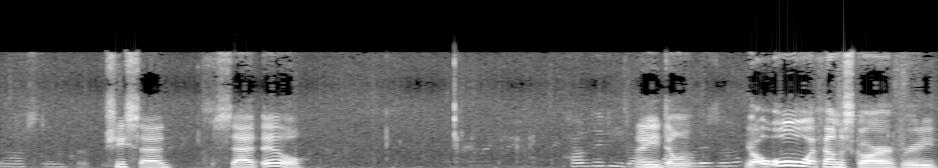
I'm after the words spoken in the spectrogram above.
Lost in purple. She's sad. Sad ill. How did he die? No, you don't. What is that? Yo, oh, I found a scar, Rudy.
